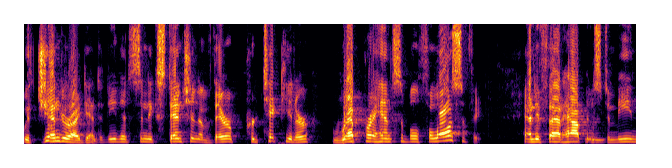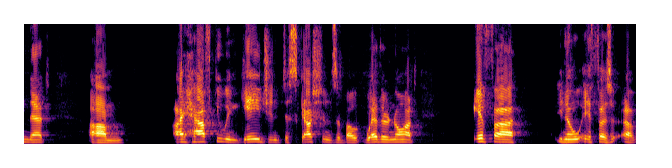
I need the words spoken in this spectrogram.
with gender identity that's an extension of their particular reprehensible philosophy. And if that happens to mean that um, I have to engage in discussions about whether or not if a you know if a, a,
